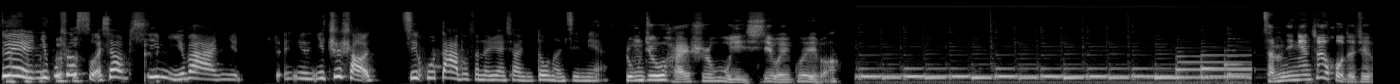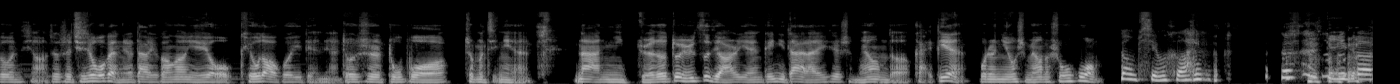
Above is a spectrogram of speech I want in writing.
对你不说所向披靡吧，你你你至少几乎大部分的院校你都能进面。终究还是物以稀为贵吧。咱们今天最后的这个问题啊，就是其实我感觉大鱼刚刚也有 Q 到过一点点，就是读博这么几年，那你觉得对于自己而言，给你带来一些什么样的改变，或者你有什么样的收获吗？更平和了。一个，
